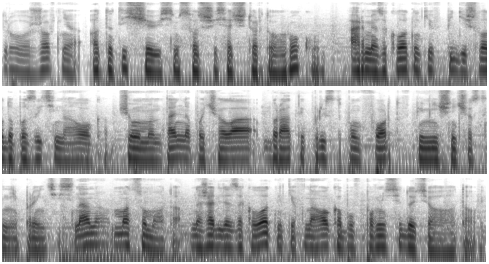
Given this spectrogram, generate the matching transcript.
2 жовтня 1864 року армія заколотників підійшла до позицій Наока, що моментально почала брати приступом форт в північній частині провінції Сінано Мацумото. На жаль, для заколотників Наока був повністю до цього готовий.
